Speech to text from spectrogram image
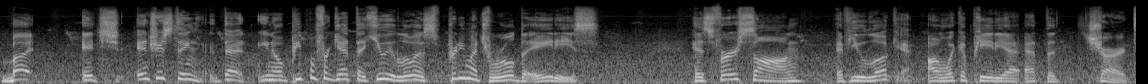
But it's interesting that, you know, people forget that Huey Lewis pretty much ruled the 80s. His first song, if you look on Wikipedia at the chart,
